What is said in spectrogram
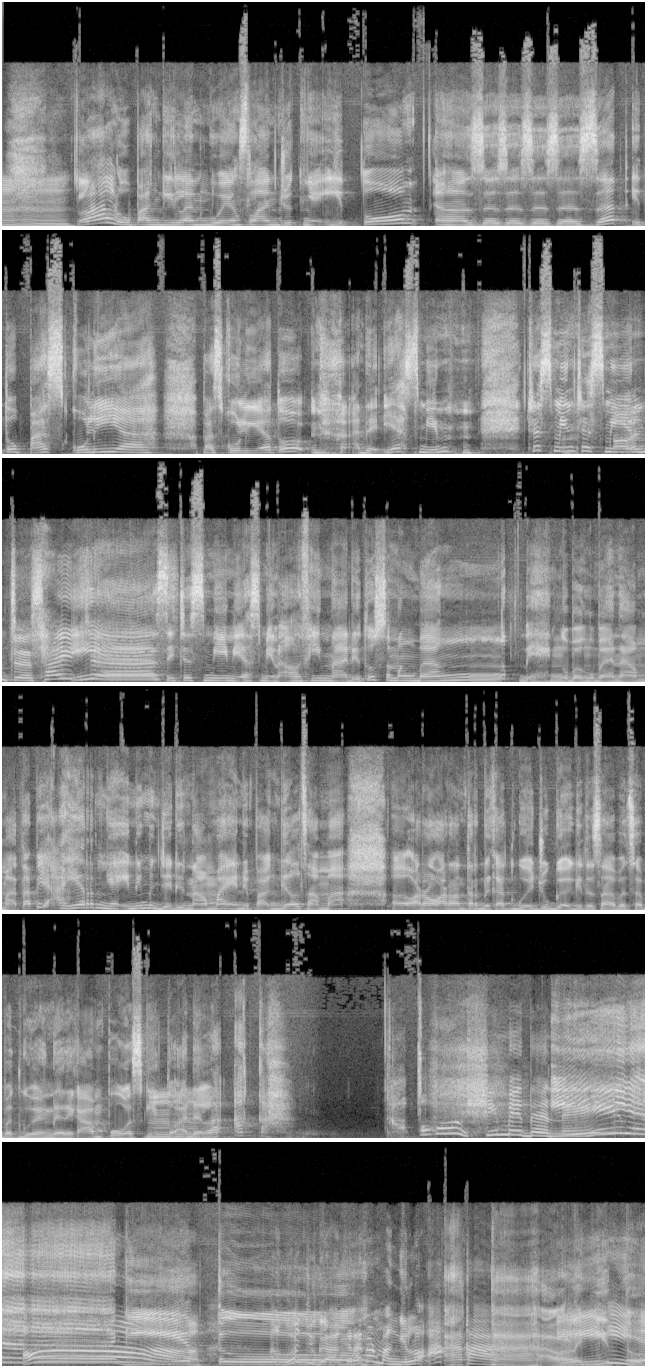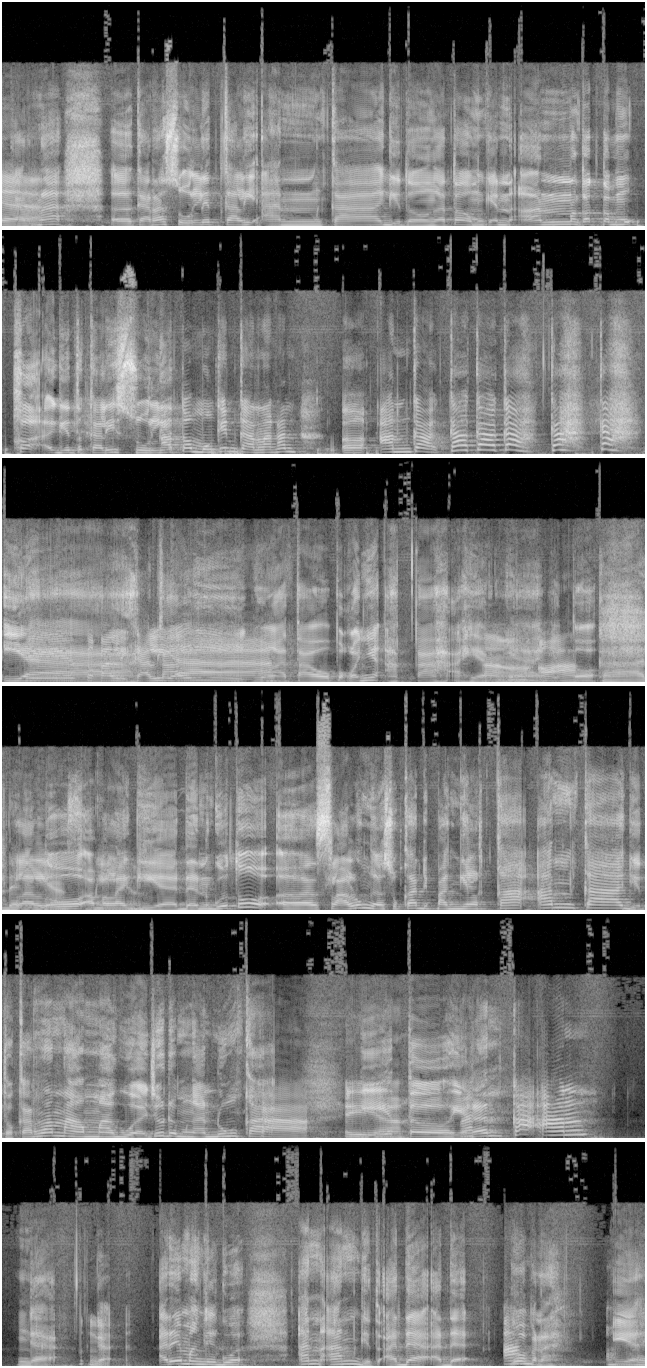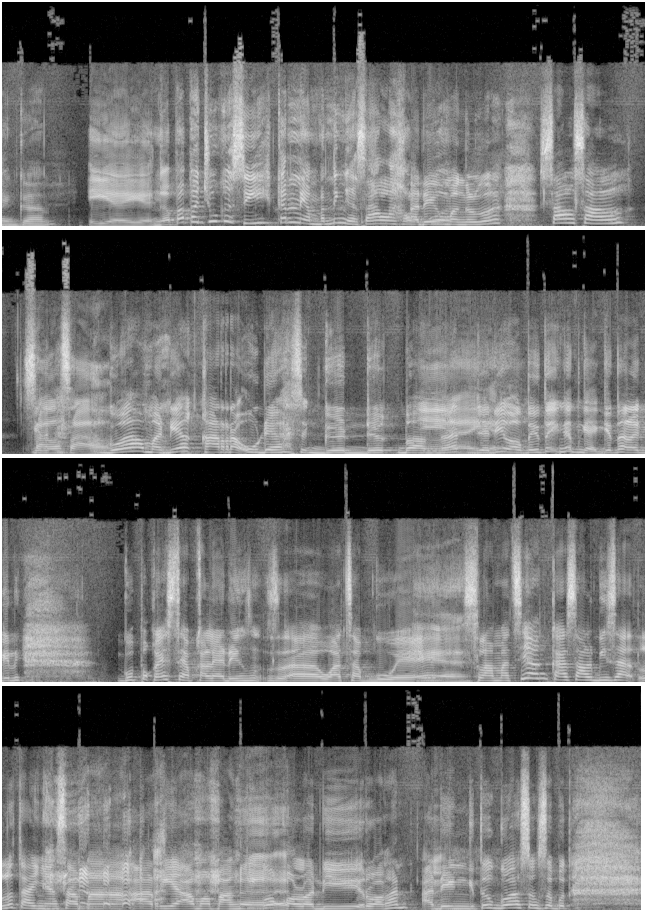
Lalu panggilan gue yang selanjutnya itu eh, Z Z Z Z Z itu pas kuliah. Pas kuliah tuh ada Yasmin. Jasmine Jasmine. Oh, Ences. Hai, Iya, si Jasmine, Yasmin Alvina dia tuh seneng banget deh ngebang-ngebang nama. Tapi akhirnya ini menjadi nama yang dipanggil sama eh, orang-orang terdekat gue juga gitu, sahabat-sahabat gue yang dari kampus gitu adalah Akah. Oh, she made the name. Iya, Oh, gitu. Gue juga akhirnya kan manggil lo Aka. Aka, awalnya gitu Iya. karena eh, karena sulit kali Anka gitu nggak tahu mungkin An ketemu K gitu kali sulit Atau mungkin karena kan eh, Anka, kah, kah, kah, kah, kah. Iya, Gitu kali-kali ya. Gue nggak tahu. Pokoknya Akah akhirnya Uh, uh, oh, gitu. Dari Lalu Yasmin. apalagi ya? Dan gue tuh eh, selalu nggak suka dipanggil Ka gitu, karena nama gue aja udah mengandung K. Kak. Iya. Gitu, ya Nah, kan? Kaan. Enggak. Enggak. Ada yang manggil gue An An gitu. Ada, ada. Gue An. pernah. Oh iya. my god. Iya iya, nggak apa-apa juga sih. Kan yang penting nggak salah. Kalau ada yang gua- manggil gue sal sal Sal, Sal. gue sama dia karena udah gedek banget Iya, jadi iya. waktu itu inget gak kita lagi nih gue pokoknya setiap kali ada yang uh, WhatsApp gue Iya. selamat siang Kak Sal. Bisa lu tanya sama Arya sama Pangki gue kalau di ruangan ada yang gitu gue langsung sebut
